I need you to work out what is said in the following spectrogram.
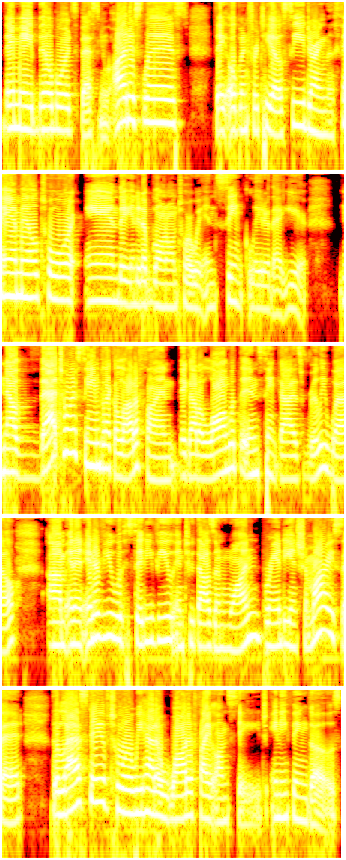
They made Billboard's Best New Artist list, they opened for TLC during the Fan Mail tour, and they ended up going on tour with NSYNC later that year. Now that tour seemed like a lot of fun. They got along with the NSYNC guys really well. Um, in an interview with City View in 2001, Brandy and Shamari said, "The last day of tour, we had a water fight on stage. Anything goes.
